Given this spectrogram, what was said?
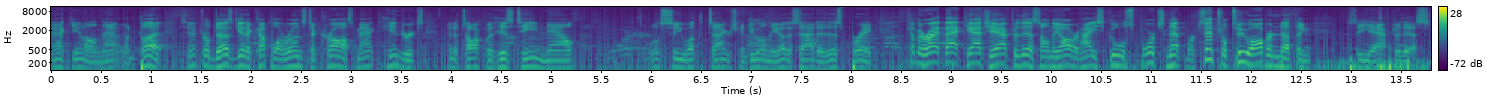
back in on that one. But Central does get a couple of runs to cross. Matt Hendricks going to talk with his team now. We'll see what the Tigers can do on the other side of this break. Coming right back at you after this on the Auburn High School Sports Network. Central 2, Auburn nothing. See you after this.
